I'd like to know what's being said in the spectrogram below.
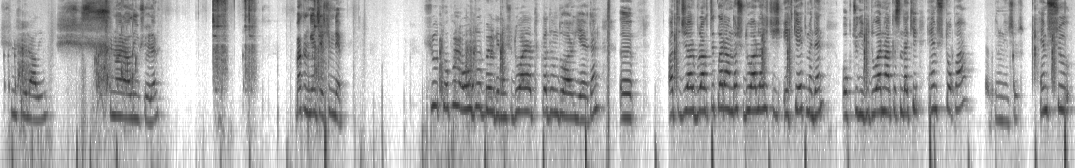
Şunu şöyle alayım. Şunları alayım şöyle. Bakın gençler şimdi. Şu topun olduğu bölgeden şu duvara tıkladığım duvar yerden e, atıcılar bıraktıkları anda şu duvarlar hiç etki etmeden okçu gibi duvarın arkasındaki hem şu topa durun gençler hem şu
